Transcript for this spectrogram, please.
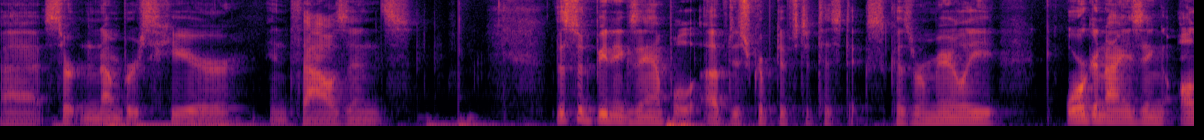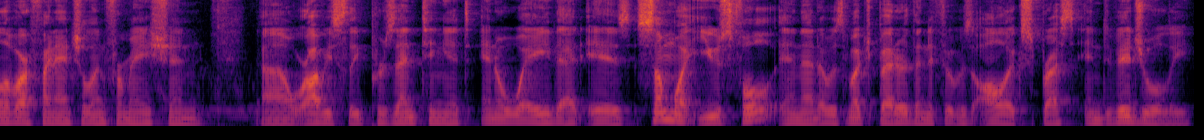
uh, certain numbers here in thousands. This would be an example of descriptive statistics because we're merely organizing all of our financial information. Uh, we're obviously presenting it in a way that is somewhat useful and that it was much better than if it was all expressed individually.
